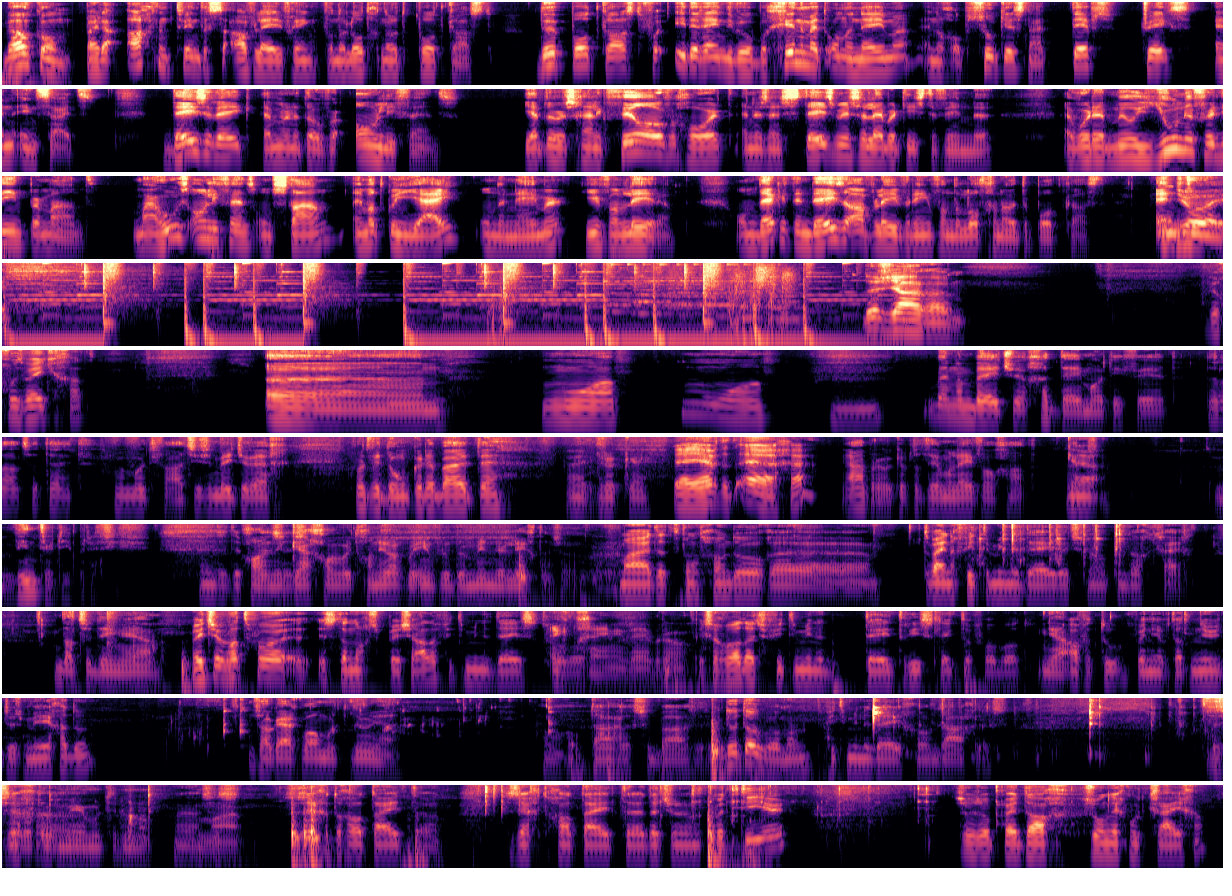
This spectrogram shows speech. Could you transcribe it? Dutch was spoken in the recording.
Welkom bij de 28e aflevering van de Lotgenoten Podcast. De podcast voor iedereen die wil beginnen met ondernemen en nog op zoek is naar tips, tricks en insights. Deze week hebben we het over OnlyFans. Je hebt er waarschijnlijk veel over gehoord en er zijn steeds meer celebrities te vinden. Er worden miljoenen verdiend per maand. Maar hoe is OnlyFans ontstaan en wat kun jij, ondernemer, hiervan leren? Ontdek het in deze aflevering van de Lotgenoten Podcast. Enjoy. Enjoy. Dus ja. Heb je een goed weekje gehad? Ehm. moi, moi. Ik ben een beetje gedemotiveerd de laatste tijd. Mijn motivatie is een beetje weg. Het wordt weer donkerder buiten. Hey, drukker. Ja, je hebt het erg, hè? Ja, bro, ik heb dat heel mijn leven al gehad. Ik heb Ja. winterdepressies. in de Gewoon, ik krijg gewoon, word gewoon heel erg beïnvloed door minder licht en zo. Maar dat komt gewoon door eh, te weinig vitamine D dat je dan op een dag krijgt. Dat soort dingen, ja. Weet je wat voor. Is er nog speciale vitamine D? Is het Ik heb geen idee, bro. Ik zag wel dat je vitamine D3 slikt bijvoorbeeld. Ja, Af en toe. Ik weet niet of dat nu dus meer gaat doen. zou ik eigenlijk wel moeten doen, ja. Op dagelijkse basis. Ik doe het ook wel man. Vitamine D gewoon dagelijks. Ze Ze zou dat zeggen, ook meer moeten doen. ja, ze, maar ze zeggen toch altijd. oh, ze zeggen toch altijd eh, dat je een kwartier. Sowieso per dag zonlicht moet krijgen.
